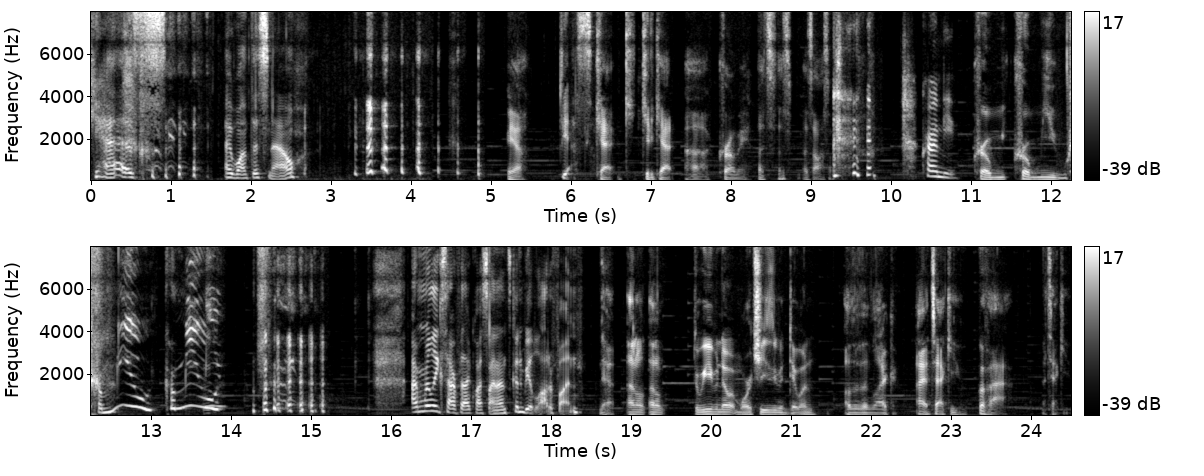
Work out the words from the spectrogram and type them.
Yes, I want this now. yeah, Yes, cat, kitty cat, uh, Chromie. That's that's that's awesome. Chromew. Chrome, Chromew. Camew, Camew. I'm really excited for that quest line. That's going to be a lot of fun. Yeah, I don't, I don't. Do we even know what Morchie's even doing other than like, I attack you, attack you.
